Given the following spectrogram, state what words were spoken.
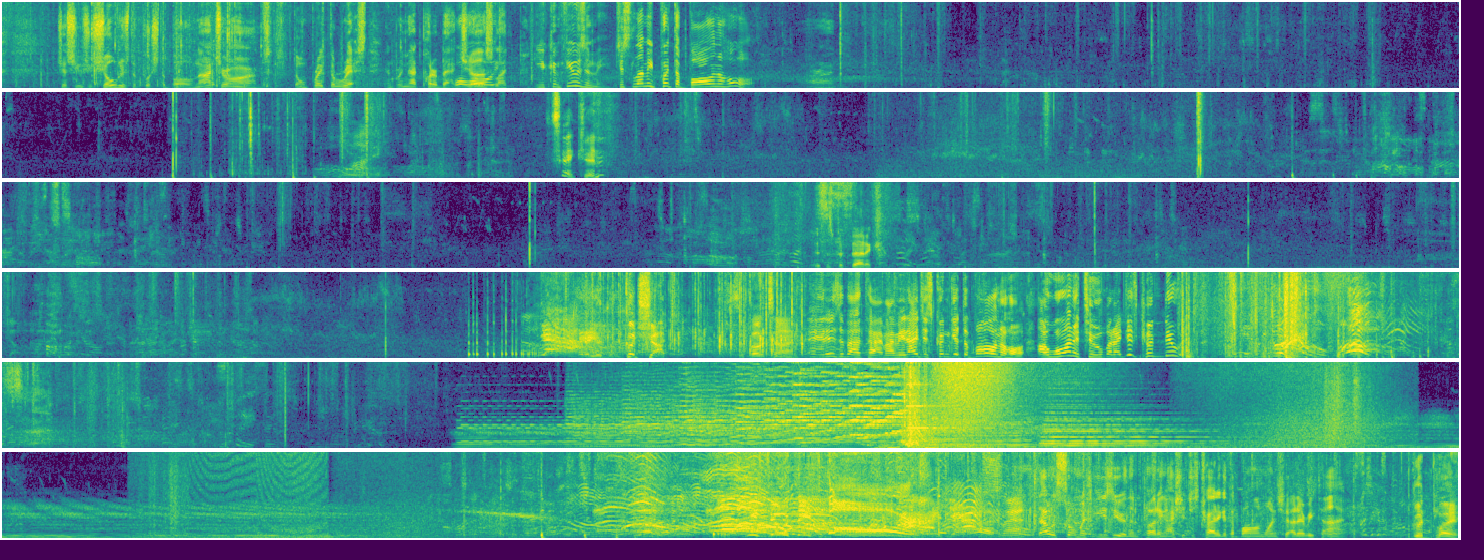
Just use your shoulders to push the ball, not your arms. Don't break the wrist, and bring that putter back Whoa, whoa, just whoa, like. You're confusing me. Just let me put the ball in the hole. All right. Kidding? This is pathetic. There you go. Good shot. It's about time. Hey, it is about time. I mean, I just couldn't get the ball in the hole. I wanted to, but I just couldn't do it. Oh, so much easier than putting. I should just try to get the ball in one shot every time. Good play.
